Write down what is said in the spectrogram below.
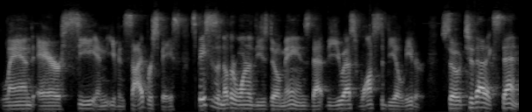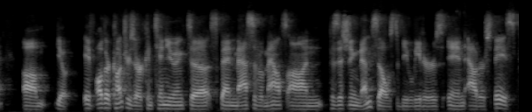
land, air, sea, and even cyberspace. Space is another one of these domains that the U.S. wants to be a leader. So to that extent, um, you know, if other countries are continuing to spend massive amounts on positioning themselves to be leaders in outer space,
